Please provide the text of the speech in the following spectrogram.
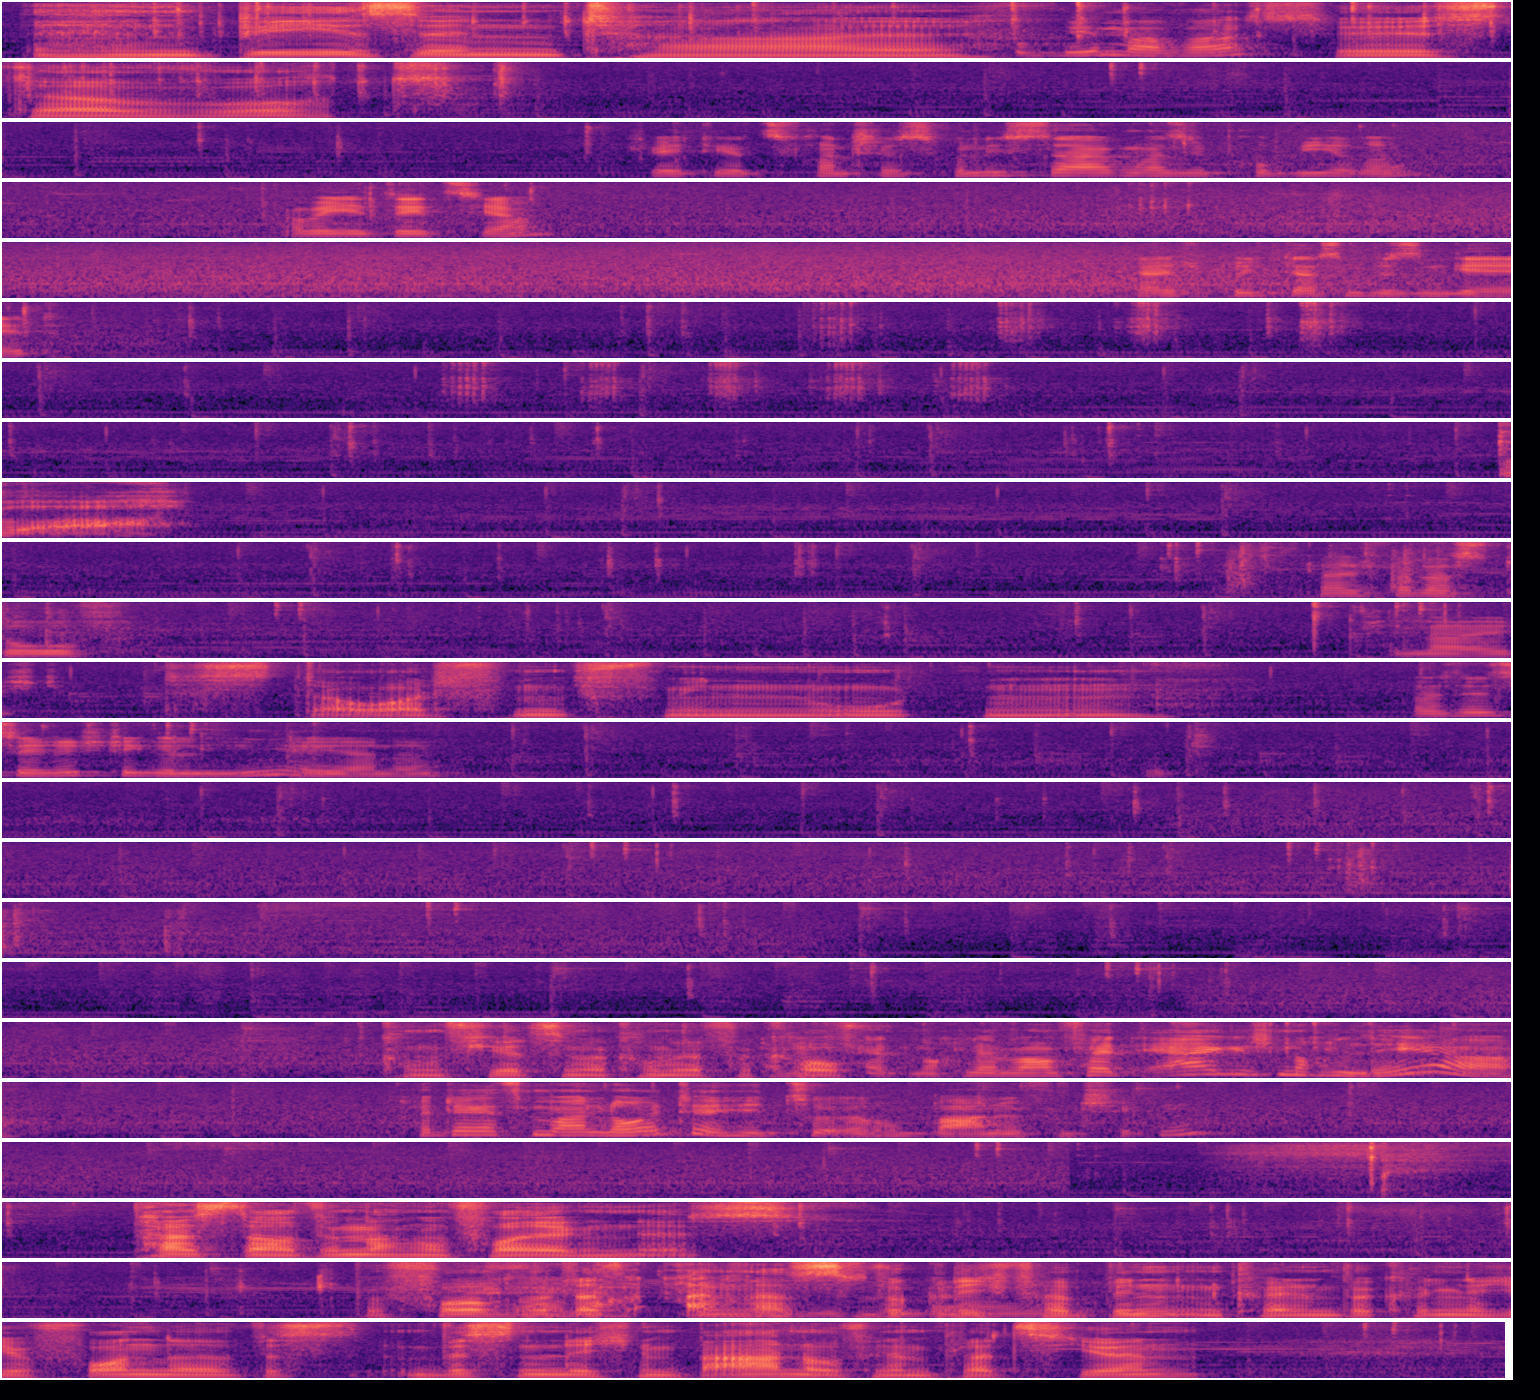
In Besenthal, Probier mal was. Österwurt. Ich werde jetzt Francesco nicht sagen, was ich probiere. Aber ihr seht's ja. Vielleicht bringt das ein bisschen Geld. war das doof. Vielleicht. Das dauert fünf Minuten. Das ist die richtige Linie, ja, ne? Komm, 14 Mal kommen wir verkaufen. fährt noch leer. Warum fährt eigentlich noch leer? Könnt ihr jetzt mal Leute hier zu euren Bahnhöfen schicken? Passt auf, wir machen folgendes. Bevor wir Ja, das anders wirklich wir- verbinden können, wir können ja hier vorne wiss wissentlichen Bahnhof hin platzieren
